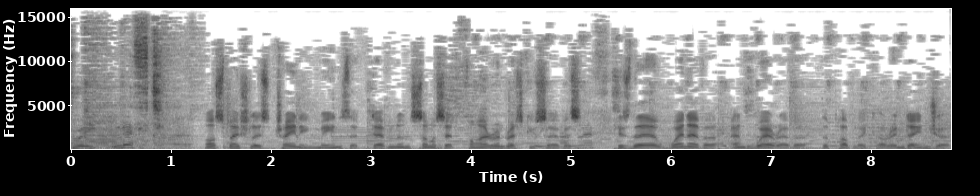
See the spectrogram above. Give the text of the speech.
three, lift. Our specialist training means that Devon and Somerset Fire and Rescue Service is there whenever and wherever the public are in danger.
